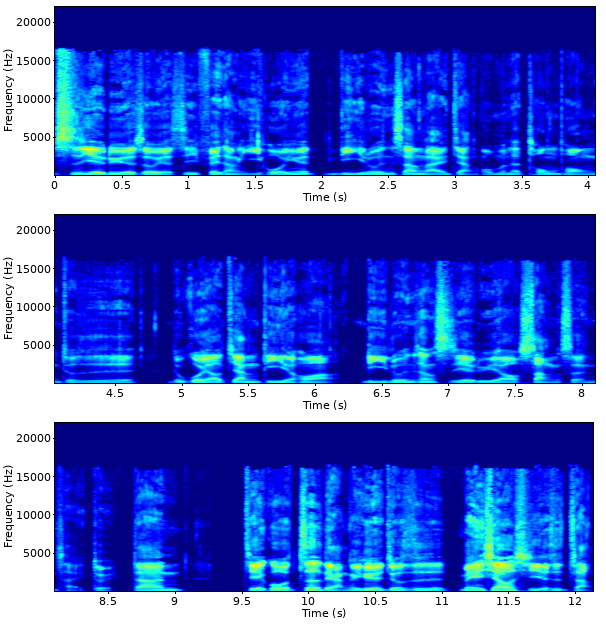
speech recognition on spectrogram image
失业率的时候也是非常疑惑，因为理论上来讲，我们的通膨就是如果要降低的话，理论上失业率要上升才对，但结果这两个月就是没消息也是涨，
